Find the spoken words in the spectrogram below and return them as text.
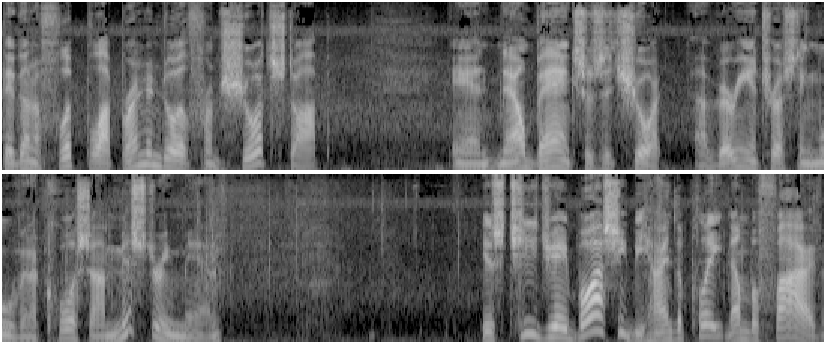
They're going to flip flop Brendan Doyle from shortstop, and now Banks is at short. A very interesting move. And of course, our mystery man is TJ Bossy behind the plate, number five.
